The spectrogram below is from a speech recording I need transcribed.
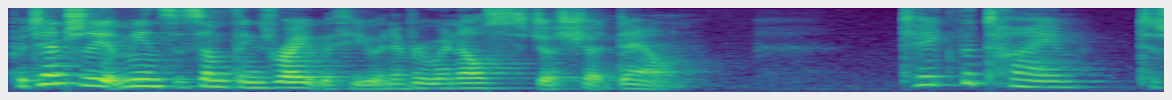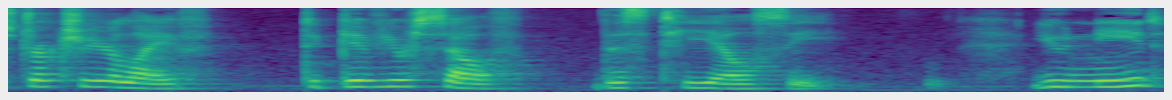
Potentially, it means that something's right with you and everyone else just shut down. Take the time to structure your life to give yourself this TLC. You need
